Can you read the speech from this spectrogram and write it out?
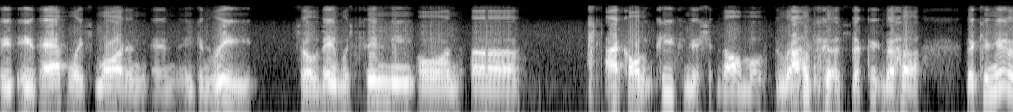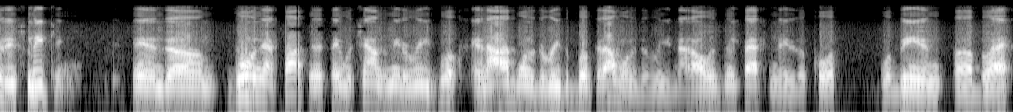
he, he's halfway smart and, and he can read, so they would send me on uh, I call them peace missions almost throughout the the, the, the community speaking. And um, during that process, they would challenge me to read books, and I wanted to read the book that I wanted to read. And I'd always been fascinated, of course, with being uh, black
